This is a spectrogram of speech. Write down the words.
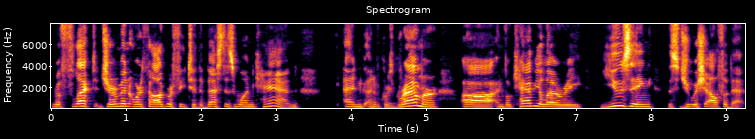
reflect German orthography to the best as one can, and, and of course, grammar uh, and vocabulary using this Jewish alphabet.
